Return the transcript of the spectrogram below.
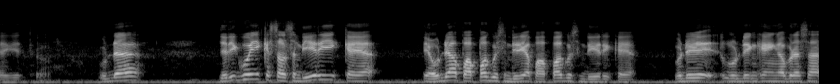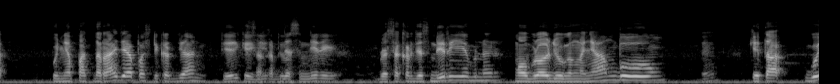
kayak gitu. Udah jadi gue kesel sendiri kayak ya udah apa apa gue sendiri apa apa gue sendiri kayak udah udah kayak nggak berasa punya partner aja pas di kerjaan jadi kayak Bisa gitu. kerja sendiri. Berasa kerja sendiri ya bener. Ngobrol juga nggak nyambung ya. kita gue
